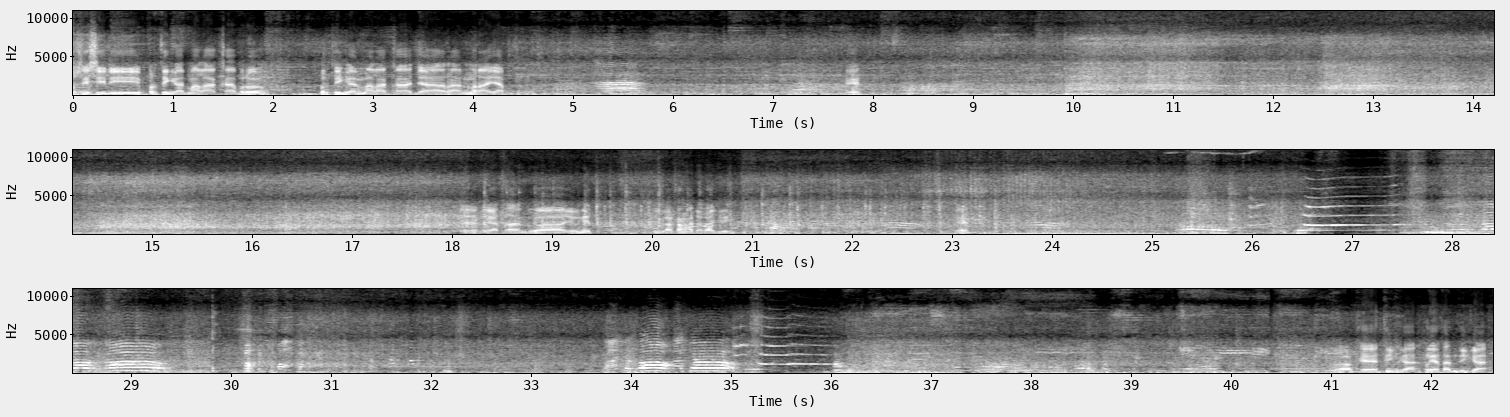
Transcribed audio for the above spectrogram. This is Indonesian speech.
posisi di pertigaan Malaka bro. Pertigaan Malaka jalan merayap. Oke. Ya, kelihatan dua unit. Di belakang ada lagi. Oke. Dua, Oke, tiga kelihatan tiga.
